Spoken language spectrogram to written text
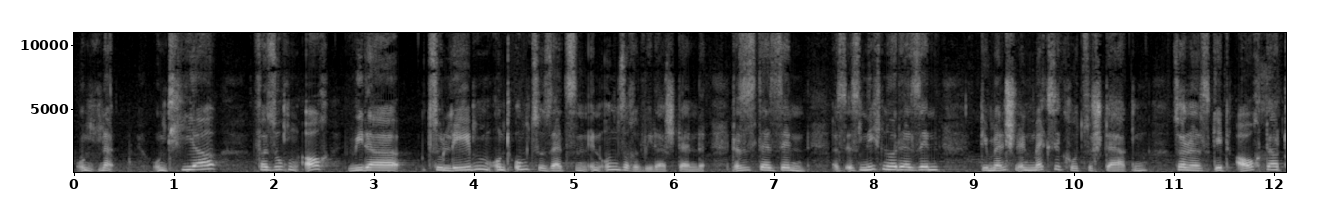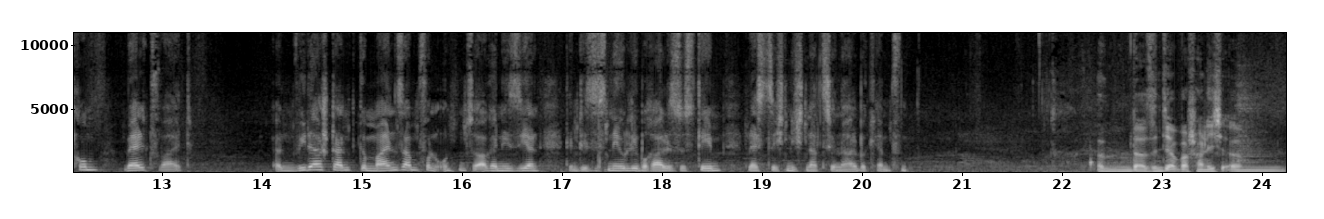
und, und hier versuchen auch wieder zu leben und umzusetzen in unsere Widerstände. Das ist der Sinn. Es ist nicht nur der Sinn, die Menschen in Mexiko zu stärken, sondern es geht auch darum, weltweit einen Widerstand gemeinsam von unten zu organisieren. Denn dieses neoliberale System lässt sich nicht national bekämpfen. Ähm, da sind ja wahrscheinlich ähm,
